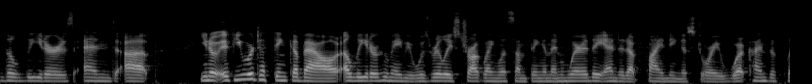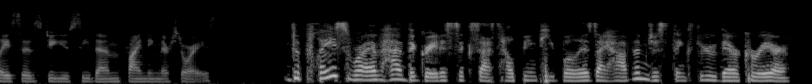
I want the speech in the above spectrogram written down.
the leaders end up you know if you were to think about a leader who maybe was really struggling with something and then where they ended up finding a story what kinds of places do you see them finding their stories the place where i've had the greatest success helping people is i have them just think through their career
